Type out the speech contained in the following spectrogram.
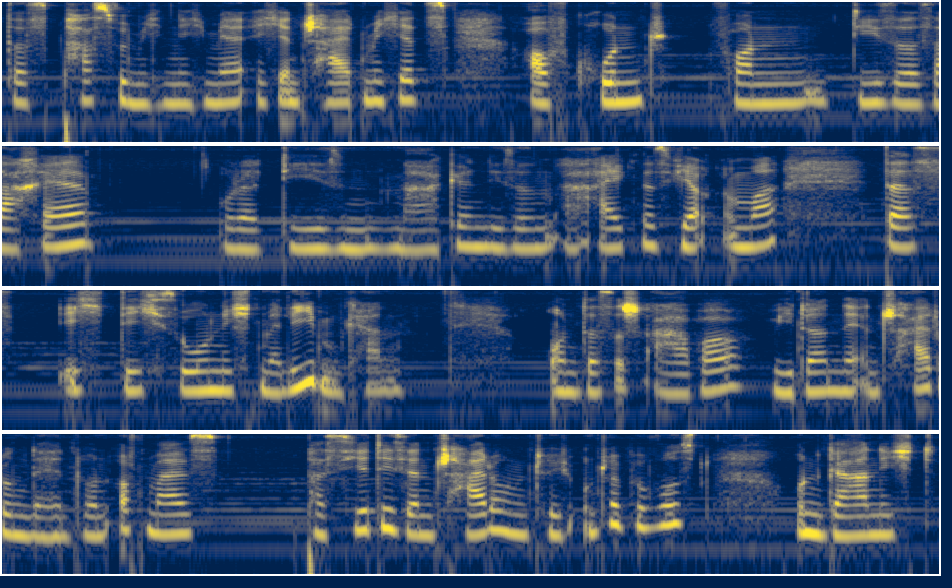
das passt für mich nicht mehr. Ich entscheide mich jetzt aufgrund von dieser Sache oder diesen Makeln, diesem Ereignis, wie auch immer, dass ich dich so nicht mehr lieben kann. Und das ist aber wieder eine Entscheidung dahinter. Und oftmals passiert diese Entscheidung natürlich unterbewusst und gar nicht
